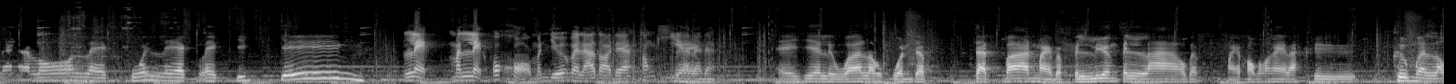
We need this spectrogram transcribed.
หน้าร้อนแหลกโอ้ยแหลกแหลกจริงจริงแหลกมันแหลกเพราะของมันเยอะไปแล้วตอนเนี้ยต้องเคลียร์แล้วเนี่ยไอ้เชี่ยหรือว่าเราควรจะจัดบ้านใหม่แบบเป็นเรื่องเป็นราวแบบหมายความว่าไงล่ะคือ คือเหมือนเรา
